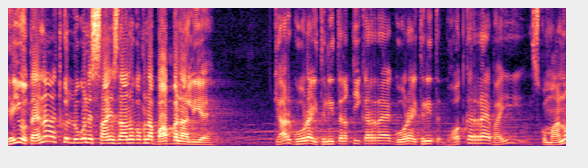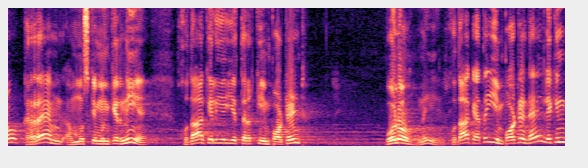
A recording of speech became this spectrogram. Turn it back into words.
यही होता है ना, आजकल लोगों ने साइंसदानों को अपना बाप बना लिया है। यार, गोरा इतनी तरक्की कर रहा है, गोरा इतनी तर... बहुत कर रहा है भाई, इसको मानो, कर रहा है, हम उसके मुनकर नहीं है। खुदा के लिए ये तरक्की इंपॉर्टेंट बोलो, नहीं है खुदा कहता है ये इंपॉर्टेंट है, लेकिन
